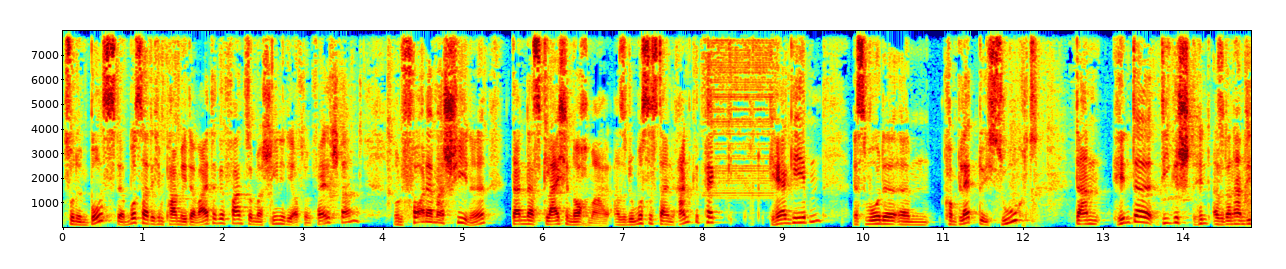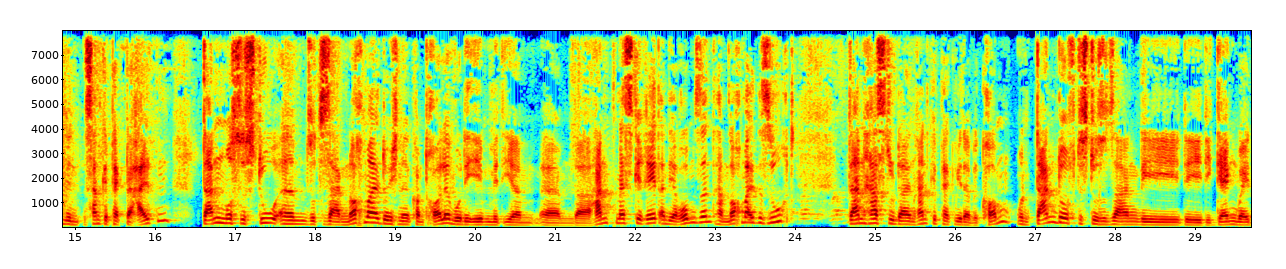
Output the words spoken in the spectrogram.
zu einem Bus. Der Bus hat dich ein paar Meter weitergefahren zur Maschine, die auf dem Feld stand. Und vor der Maschine dann das gleiche nochmal. Also du musstest dein Handgepäck hergeben. Es wurde ähm, komplett durchsucht dann hinter die, also dann haben die das Handgepäck behalten. Dann musstest du ähm, sozusagen nochmal durch eine Kontrolle, wo die eben mit ihrem ähm, da Handmessgerät an dir rum sind, haben nochmal gesucht. Dann hast du dein Handgepäck wieder bekommen und dann durftest du sozusagen die, die, die Gangway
